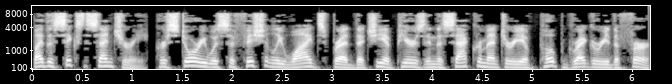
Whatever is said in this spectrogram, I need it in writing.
By the 6th century, her story was sufficiently widespread that she appears in the sacramentary of Pope Gregory I.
